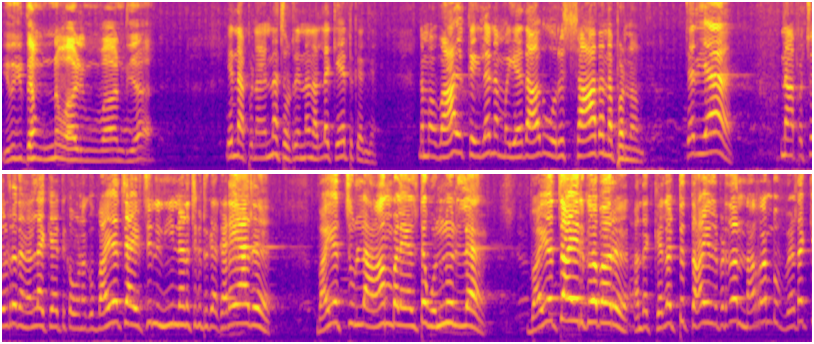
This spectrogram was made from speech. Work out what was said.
இதுக்கு தான் இன்னும் வாடி வாண்டியா? என்ன இப்போ நான் என்ன சொல்கிறேன்னா நல்லா கேட்டுக்கங்க. நம்ம வாழ்க்கையில் நம்ம ஏதாவது ஒரு சாதனை பண்ணணும். சரியா? நான் இப்போ சொல்கிறத நல்லா கேட்டுக்க. உனக்கு வயசாயிடுச்சுன்னு நீ நினச்சிக்கிட்டு இருக்க கிடையாது. வயசுள்ள ஆம்பளைகள்கிட்ட ஒன்றும் இல்லை. வயசாயிருக்க பாரு. அந்த கிழட்டு தாயில் இப்படி தான் நரம்பு விடைக்க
